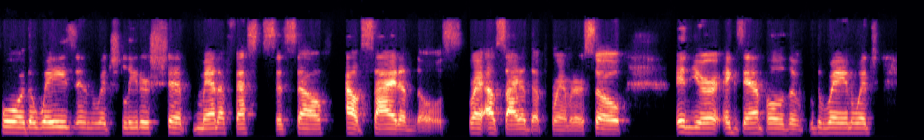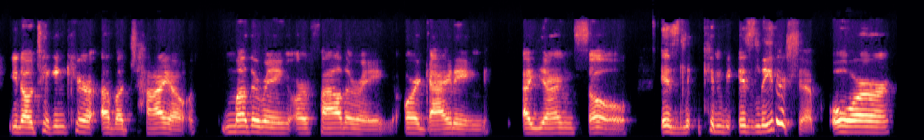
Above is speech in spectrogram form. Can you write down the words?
for the ways in which leadership manifests itself outside of those, right? Outside of the parameters. So in your example, the, the way in which, you know, taking care of a child, mothering or fathering or guiding a young soul is can be is leadership or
